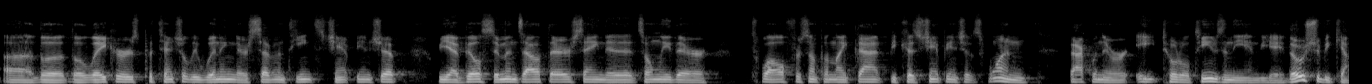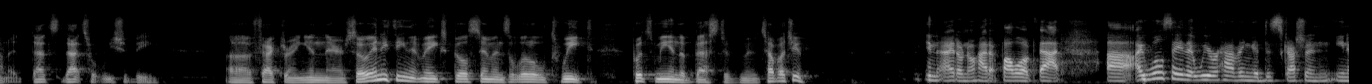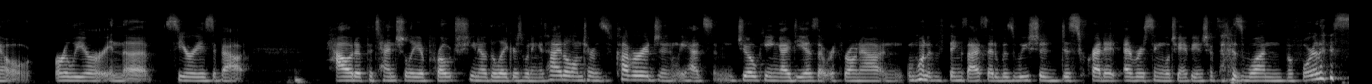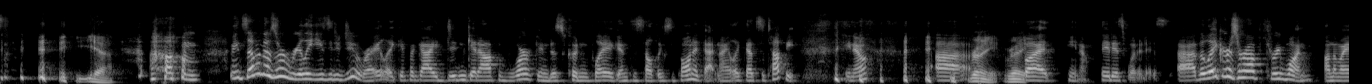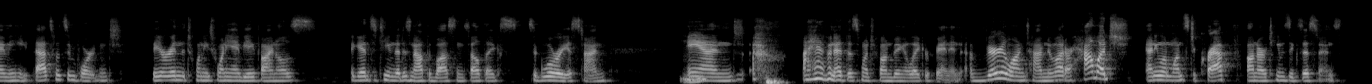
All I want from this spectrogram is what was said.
uh, the the Lakers potentially winning their 17th championship. We have Bill Simmons out there saying that it's only their 12th or something like that because championships won back when there were eight total teams in the NBA. Those should be counted. That's that's what we should be uh, factoring in there. So anything that makes Bill Simmons a little tweaked puts me in the best of moods. How about you? I mean, I don't know how to follow up that. Uh, I will say that we were having a discussion, you know, earlier in the series about how to potentially approach, you know, the Lakers winning a title in terms of coverage. And we had some joking ideas that were thrown out. And one of the things I said was we should discredit every single championship that has won before this. yeah. Um, I mean, some of those are really easy to do, right? Like if a guy didn't get off of work and just couldn't play against the Celtics opponent that night, like that's a toughie, you know? Uh, right, right. But, you know, it is what it is. Uh, the Lakers are up 3 1 on the Miami Heat. That's what's important. They are in the 2020 NBA Finals against a team that is not the Boston Celtics. It's a glorious time. Mm-hmm. And I haven't had this much fun being a Laker fan in a very long time, no matter how much anyone wants to crap on our team's existence.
